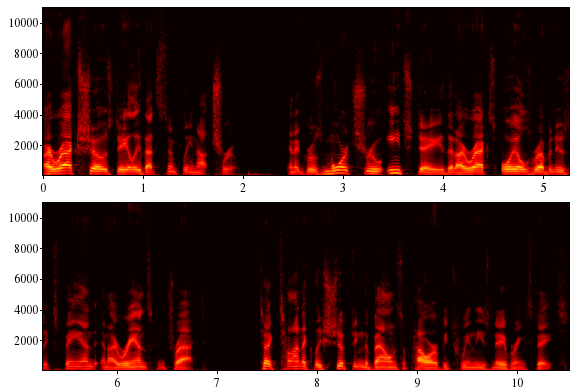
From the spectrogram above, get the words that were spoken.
Iraq shows daily that's simply not true. And it grows more true each day that Iraq's oil's revenues expand and Iran's contract, tectonically shifting the balance of power between these neighboring states.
